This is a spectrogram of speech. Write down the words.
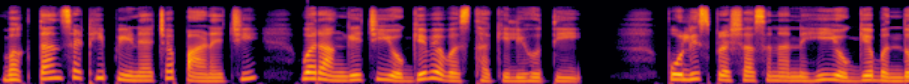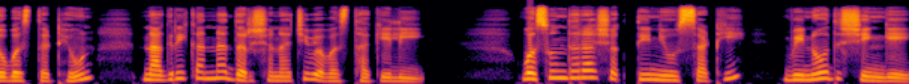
भक्तांसाठी पिण्याच्या पाण्याची व रांगेची योग्य व्यवस्था केली होती. पोलीस प्रशासनानेही योग्य बंदोबस्त ठेवून नागरिकांना दर्शनाची व्यवस्था केली. वसुंधरा शक्ती न्यूजसाठी विनोद शिंगे.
